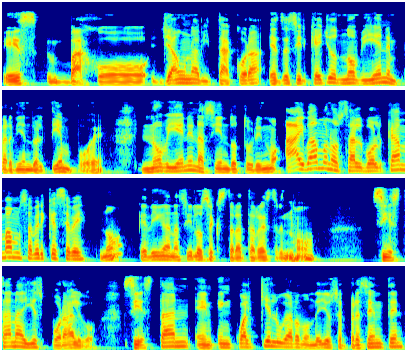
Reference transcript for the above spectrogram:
es bajo ya una bitácora, es decir, que ellos no vienen perdiendo el tiempo, ¿eh? no vienen haciendo turismo, ay, vámonos al volcán, vamos a ver qué se ve, ¿no? Que digan así los extraterrestres, no. Si están ahí es por algo. Si están en, en cualquier lugar donde ellos se presenten,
